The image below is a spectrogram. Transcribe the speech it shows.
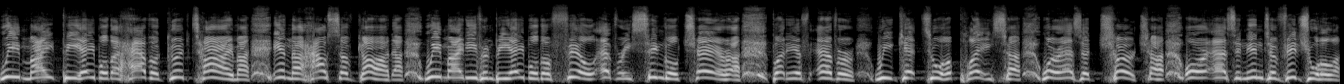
we might be able to have a good time uh, in the house of God. Uh, we might even be able to fill every single chair. but if ever we get to a place where, as a church or as an individual,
